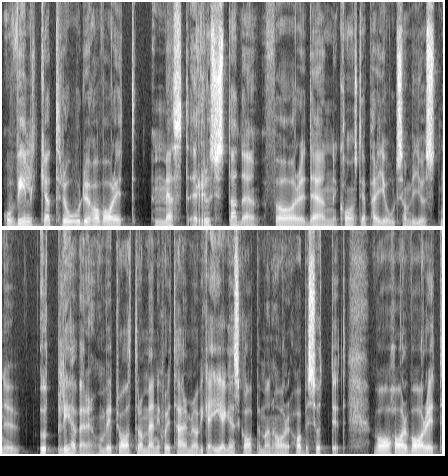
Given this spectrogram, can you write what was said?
Och vilka tror du har varit mest rustade för den konstiga period som vi just nu upplever om vi pratar om människor i termer av vilka egenskaper man har har besuttit. Vad har varit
